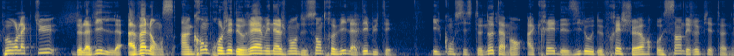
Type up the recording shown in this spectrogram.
Pour l'actu de la ville, à Valence, un grand projet de réaménagement du centre-ville a débuté. Il consiste notamment à créer des îlots de fraîcheur au sein des rues piétonnes.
